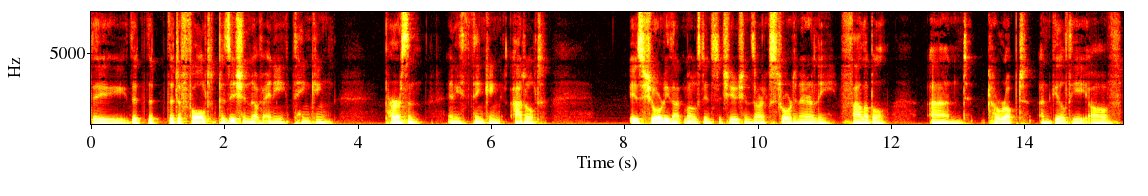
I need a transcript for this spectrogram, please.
the, the, the, the default position of any thinking person, any thinking adult, is surely that most institutions are extraordinarily fallible and corrupt and guilty of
